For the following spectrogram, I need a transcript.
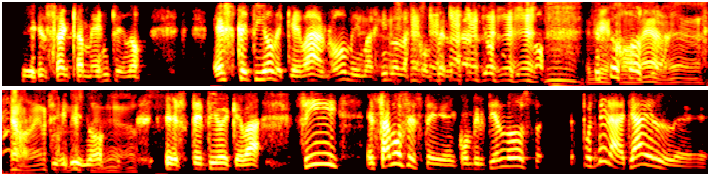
Exactamente, ¿no? Este tío de qué va, ¿no? Me imagino las conversaciones, ¿no? De O joder, sea, eh, joder Sí, este, ¿no? eh. Este tío de que va. Sí, estamos este convirtiéndonos, pues mira, ya el eh,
